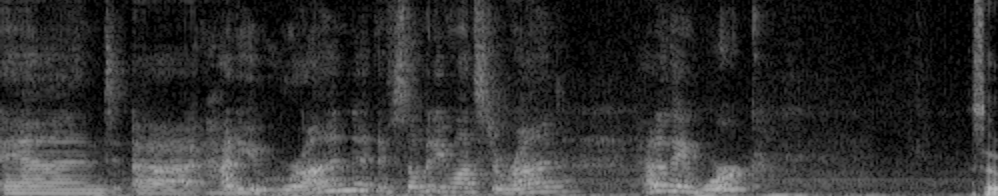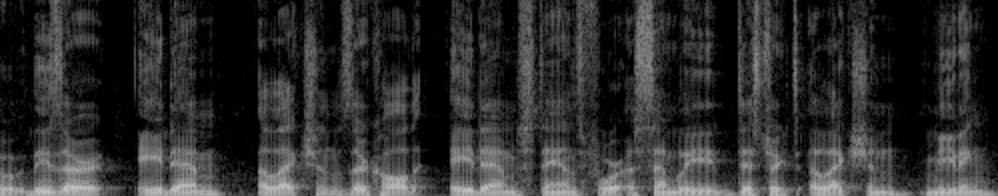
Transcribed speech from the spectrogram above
And uh, how do you run if somebody wants to run? How do they work? So these are ADEM elections, they're called. ADEM stands for Assembly District Election Meeting.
